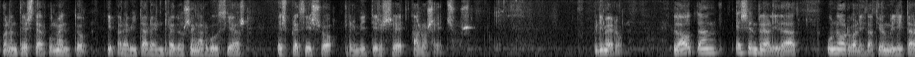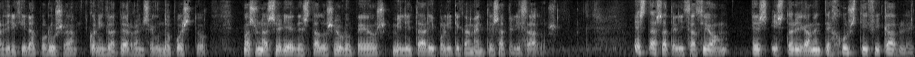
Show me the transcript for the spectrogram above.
Bueno, ante este argumento, y para evitar enredos en argucias, es preciso remitirse a los hechos. Primero, la OTAN es en realidad una organización militar dirigida por USA, con Inglaterra en segundo puesto, más una serie de estados europeos militar y políticamente satelizados. Esta satelización es históricamente justificable,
